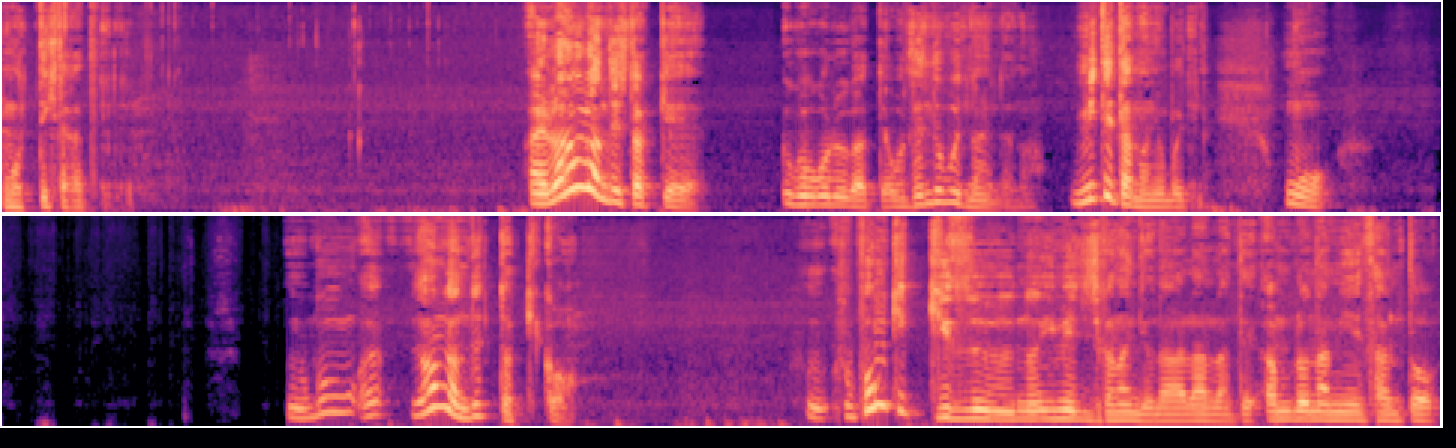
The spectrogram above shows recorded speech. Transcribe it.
持ってきたかって。あれ、ランランでしたっけ？ウゴゴルーガって。俺全然覚えてないんだな。見てたのに覚えてない。もう、ウゴ、え、ランラン出てたっけか。ふポンキッキーズのイメージしかないんだよな、ランランって。アンブロナミエさんと、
